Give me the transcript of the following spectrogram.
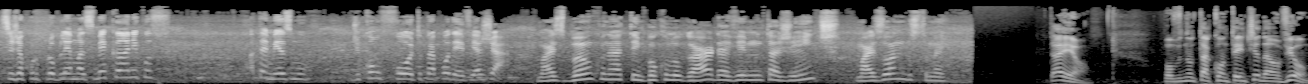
seja por problemas mecânicos, até mesmo de conforto para poder viajar. Mais banco, né? Tem pouco lugar, deve vir muita gente, mais ônibus também. Tá aí, ó. O povo não está contente não, viu?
